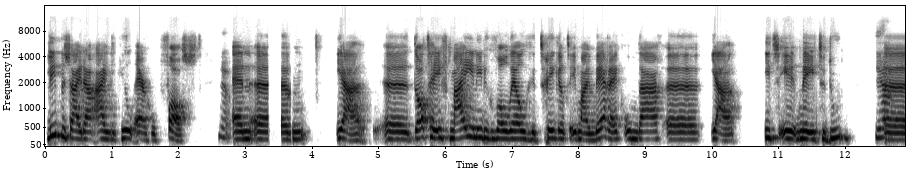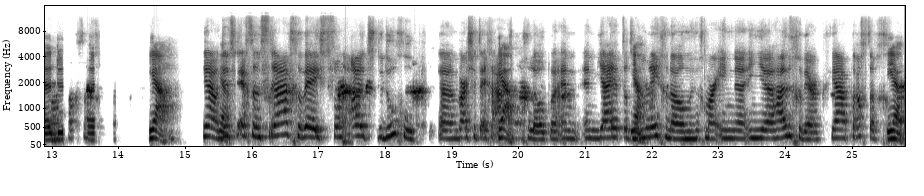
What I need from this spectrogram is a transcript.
liepen zij daar eigenlijk heel erg op vast. Ja. En eh, ehm, ja, eh, dat heeft mij in ieder geval wel getriggerd in mijn werk om daar ja, iets mee te doen. Ja, eh, dus, prachtig. Ja, Ja, want Ja. dit is echt een vraag geweest vanuit de doelgroep eh, waar ze tegenaan Ja. zijn gelopen. En, en jij hebt dat Ja. weer meegenomen, zeg maar, in, eh, in je huidige werk. Ja, prachtig. ja,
